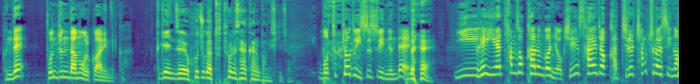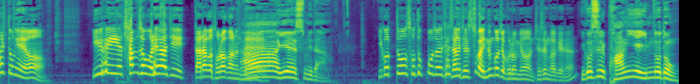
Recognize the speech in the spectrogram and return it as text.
근데 돈 준다면 올 거 아닙니까? 그게 이제 호주가 투표를 생각하는 방식이죠. 뭐 투표도 있을 수 있는데 네. 이 회의에 참석하는 건 역시 사회적 가치를 창출할 수 있는 활동이에요. 이 회의에 참석을 해야지 나라가 돌아가는데 아, 이해했습니다. 이것도 소득 보전의 대상이 될 수가 있는 거죠. 그러면 제 생각에는 이것을 광의의 임노동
